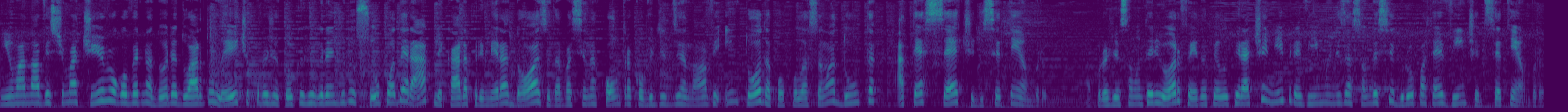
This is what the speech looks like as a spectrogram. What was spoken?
Em uma nova estimativa, o governador Eduardo Leite projetou que o Rio Grande do Sul poderá aplicar a primeira dose da vacina contra a Covid-19 em toda a população adulta até 7 de setembro. A projeção anterior, feita pelo Piratini, previa imunização desse grupo até 20 de setembro.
